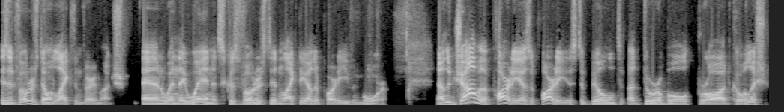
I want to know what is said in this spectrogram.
is that voters don't like them very much. And when they win, it's because voters didn't like the other party even more. Now, the job of the party as a party is to build a durable, broad coalition,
